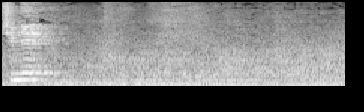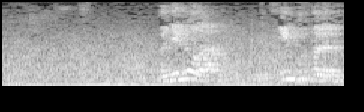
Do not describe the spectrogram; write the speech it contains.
Şimdi önemli olan inputların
